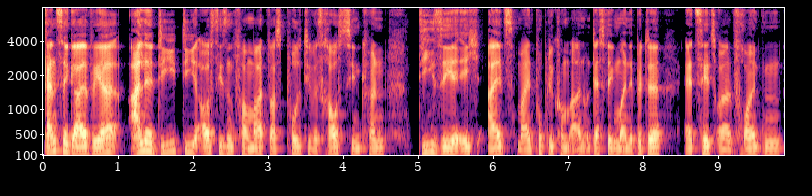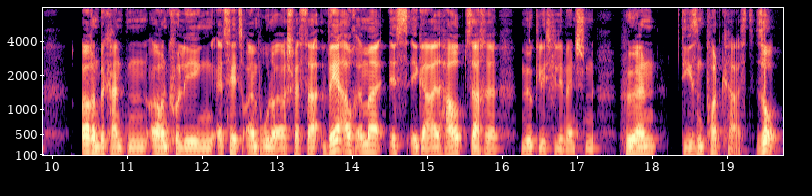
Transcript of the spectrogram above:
Ganz egal wer, alle die, die aus diesem Format was Positives rausziehen können, die sehe ich als mein Publikum an. Und deswegen meine Bitte, erzählt es euren Freunden, euren Bekannten, euren Kollegen, erzählt es eurem Bruder, eurer Schwester, wer auch immer, ist egal. Hauptsache, möglichst viele Menschen hören diesen Podcast. So,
